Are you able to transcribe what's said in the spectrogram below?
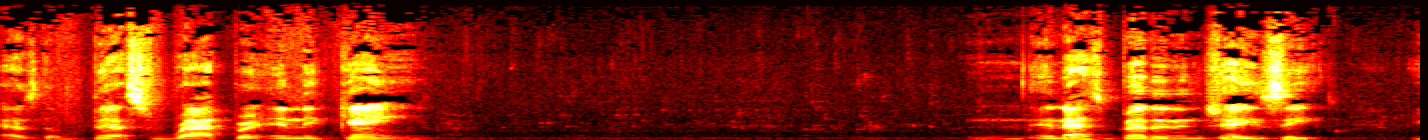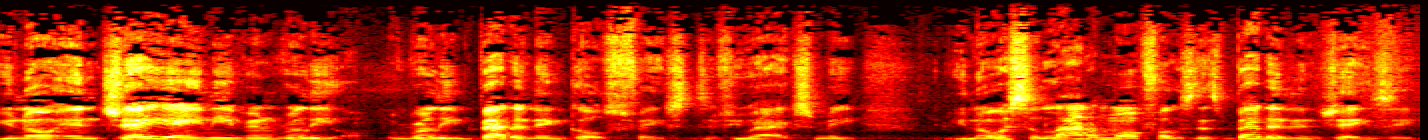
as the best rapper in the game. And that's better than Jay-Z. You know, and Jay ain't even really really better than Ghostface, if you ask me. You know, it's a lot of motherfuckers that's better than Jay Z.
